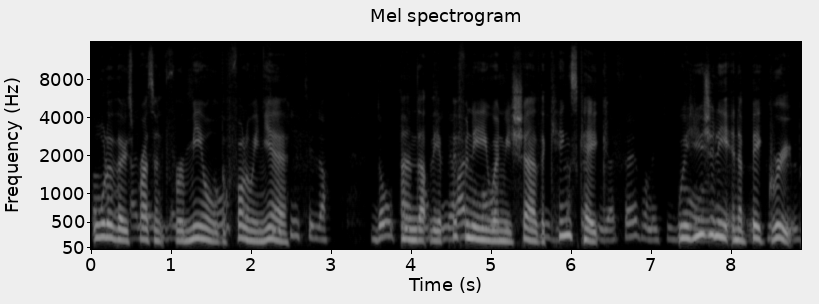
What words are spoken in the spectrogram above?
all of those present for a meal the following year. And at the Epiphany, when we share the king's cake, we're usually in a big group.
